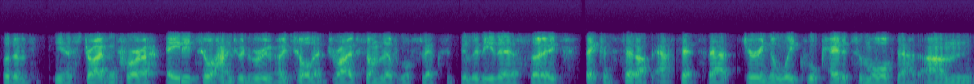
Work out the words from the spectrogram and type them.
sort of, you know, striving for a 80 to 100 room hotel that drives some level of flexibility there. So they can set up assets that during the week will cater to more of that um,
